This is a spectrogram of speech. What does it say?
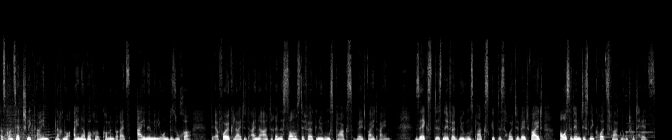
Das Konzept schlägt ein. Nach nur einer Woche kommen bereits eine Million Besucher. Der Erfolg leitet eine Art Renaissance der Vergnügungsparks weltweit ein. Sechs Disney-Vergnügungsparks gibt es heute weltweit, außerdem Disney-Kreuzfahrten und Hotels.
